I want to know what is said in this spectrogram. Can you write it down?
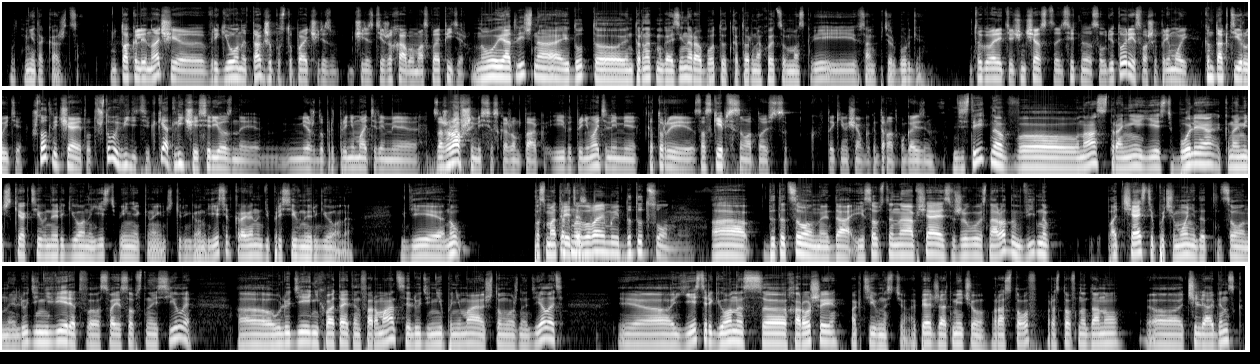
Вот мне так кажется. Ну, так или иначе, в регионы также поступают через, через те же хабы Москва-Питер. Ну и отлично идут э, интернет-магазины, работают, которые находятся в Москве и в Санкт-Петербурге. Вот вы говорите, очень часто действительно с аудиторией, с вашей прямой контактируете. Что отличает, вот что вы видите, какие отличия серьезные между предпринимателями, зажравшимися, скажем так, и предпринимателями, которые со скепсисом относятся к таким вещам, как интернет-магазин? Действительно, в, у нас в стране есть более экономически активные регионы, есть менее экономически регионы, есть откровенно депрессивные регионы, где, ну, посмотреть... Так называемые дотационные. А, дотационные, да. И, собственно, общаясь вживую с народом, видно отчасти, почему они дотационные. Люди не верят в свои собственные силы, а, у людей не хватает информации, люди не понимают, что можно делать. И, а, есть регионы с хорошей активностью. Опять же, отмечу Ростов, Ростов-на-Дону, а, Челябинск.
